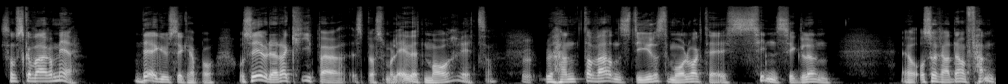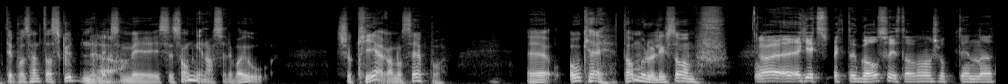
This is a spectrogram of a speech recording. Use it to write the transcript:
som skal være med? Det er jeg usikker på. Og så er jo det der keeperspørsmålet er jo et mareritt. sant? Du henter verdens dyreste målvakt til en sinnssyk lønn, eh, og så redda han 50% av skuddene liksom, i, i sesongen. altså. Det var jo sjokkerende å se på. Eh, ok, da må du liksom Ja, Expected goals viste at han har sluppet inn eh,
